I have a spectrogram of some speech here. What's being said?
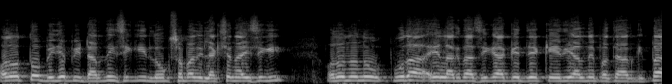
ਔਰ ਉਹ ਤੋਂ ਬੀਜੇਪੀ ਡਰਦੀ ਸੀਗੀ, ਲੋਕ ਸਭਾ ਦੀ ਇਲੈਕਸ਼ਨ ਆਈ ਸੀਗੀ। ਉਦੋਂ ਉਹਨਾਂ ਨੂੰ ਪੂਰਾ ਇਹ ਲੱਗਦਾ ਸੀਗਾ ਕਿ ਜੇ ਕੇਜਰੀਵਾਲ ਨੇ ਪ੍ਰਚਾਰ ਕੀਤਾ,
